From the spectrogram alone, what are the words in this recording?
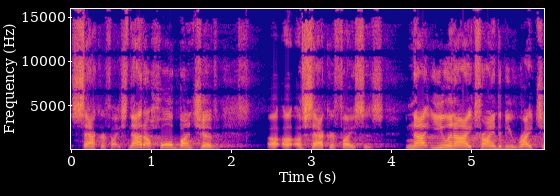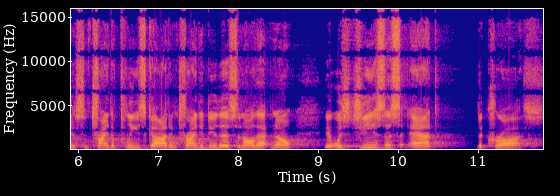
sacrifice, not a whole bunch of, uh, uh, of sacrifices. Not you and I trying to be righteous and trying to please God and trying to do this and all that. No, it was Jesus at the cross.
